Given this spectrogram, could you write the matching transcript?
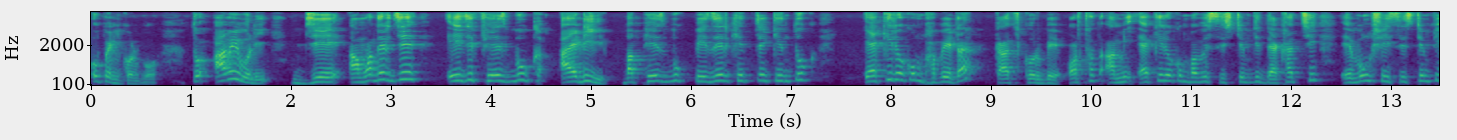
ওপেন করব। তো আমি বলি যে, আমাদের যে এই যে ফেসবুক আইডি বা ফেসবুক পেজের ক্ষেত্রে কিন্তু একই রকমভাবে এটা কাজ করবে। অর্থাৎ আমি একই রকমভাবে সিস্টেমটি দেখাচ্ছি এবং সেই সিস্টেমটি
